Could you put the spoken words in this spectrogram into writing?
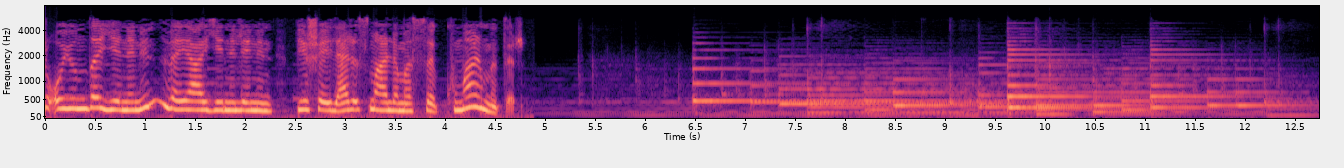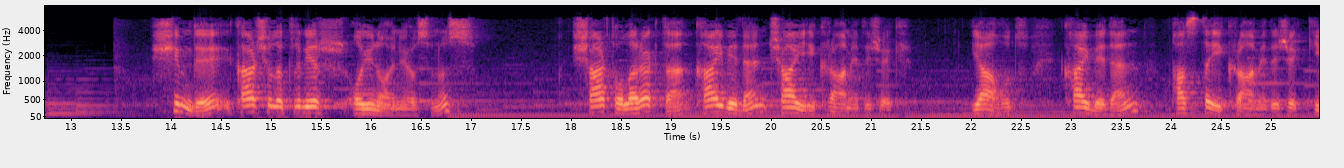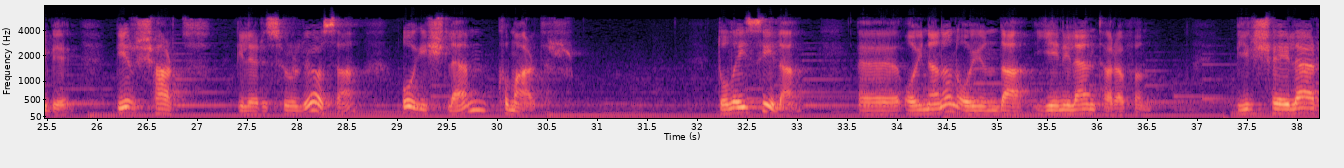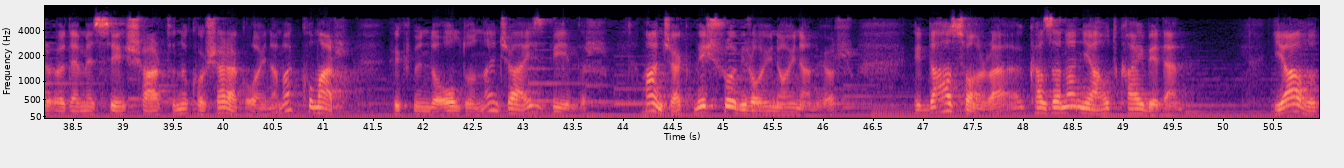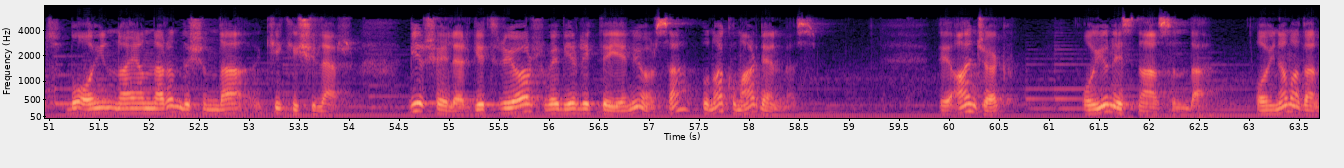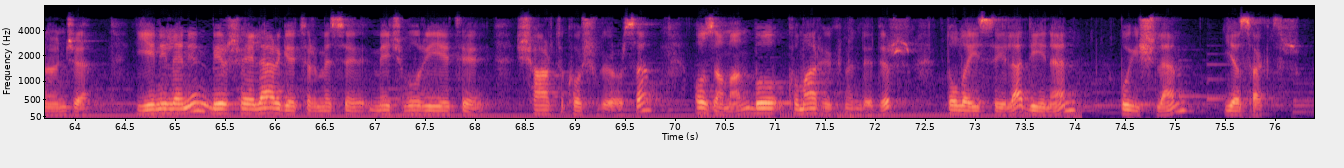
oyunda yenenin veya yenilenin bir şeyler ısmarlaması kumar mıdır? Şimdi karşılıklı bir oyun oynuyorsunuz. Şart olarak da kaybeden çay ikram edecek yahut kaybeden pasta ikram edecek gibi bir şart ileri sürülüyorsa bu işlem kumardır. Dolayısıyla e, oynanan oyunda yenilen tarafın bir şeyler ödemesi şartını koşarak oynamak kumar hükmünde olduğundan caiz değildir. Ancak meşru bir oyun oynanıyor. E, daha sonra kazanan yahut kaybeden yahut bu oynayanların dışındaki kişiler bir şeyler getiriyor ve birlikte yeniyorsa buna kumar denmez. E, ancak oyun esnasında oynamadan önce yenilenin bir şeyler getirmesi mecburiyeti, şartı koşuluyorsa o zaman bu kumar hükmündedir. Dolayısıyla dinen bu işlem yasaktır.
